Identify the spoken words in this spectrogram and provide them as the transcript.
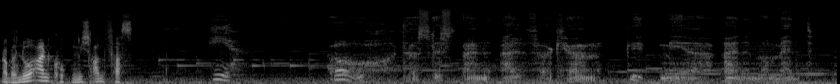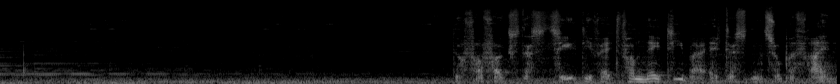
Aber nur angucken, nicht anfassen. Hier. Oh, das ist ein Alpha-Kern. Gib mir einen Moment. Du verfolgst das Ziel, die Welt vom Natiba-Ältesten zu befreien,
